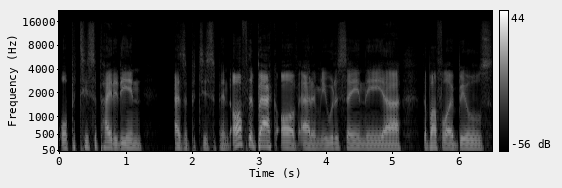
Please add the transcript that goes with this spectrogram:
or participated in as a participant. Off the back of Adam, you would have seen the uh, the Buffalo Bills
